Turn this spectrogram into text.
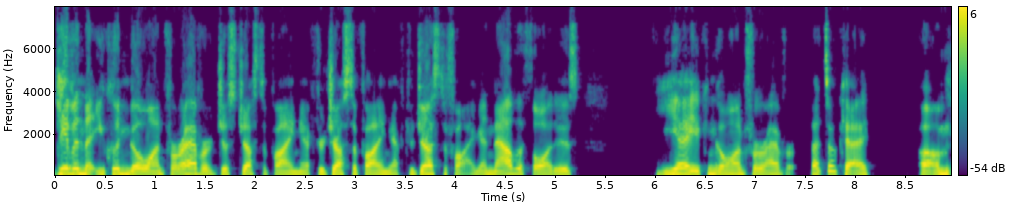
given that you couldn't go on forever just justifying after justifying after justifying. And now the thought is, yeah, you can go on forever. That's okay. Um,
